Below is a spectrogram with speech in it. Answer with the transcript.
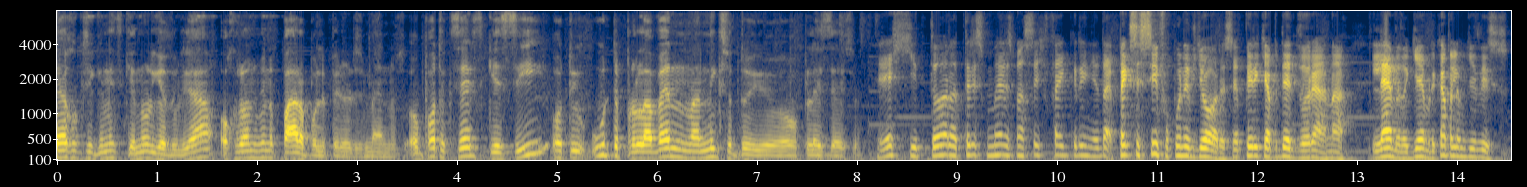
έχω ξεκινήσει καινούργια δουλειά, ο χρόνος μου είναι πάρα πολύ περιορισμένος. Οπότε ξέρεις και εσύ ότι ούτε προλαβαίνω να ανοίξω το PlayStation. Έχει τώρα τρεις μέρες μας έχει φάει γκρίνια. Παίξει σύφου που είναι δύο ώρες. Ε, πήρε και update δωρεάν. Να, λέμε το Gamer, κάπου λέμε και ειδήσεις.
